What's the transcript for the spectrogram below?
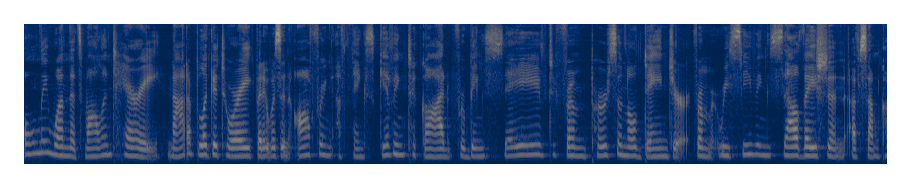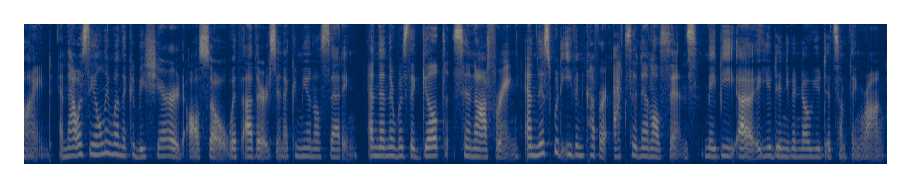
only one that's voluntary, not obligatory, but it was an offering of thanksgiving to God for being saved from personal danger, from receiving salvation of some kind. And that was the only one that could be shared also with others in a communal setting. And then there was the guilt sin offering. And this would even cover accidental sins. Maybe uh, you didn't even know you did something wrong.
